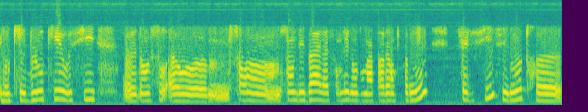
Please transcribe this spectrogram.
donc, qui est bloquée aussi euh, dans le, euh, sans, sans débat à l'Assemblée dont on a parlé en premier, celle-ci, c'est une autre, euh,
